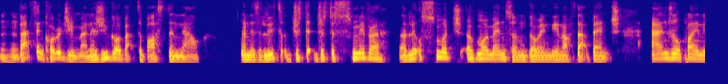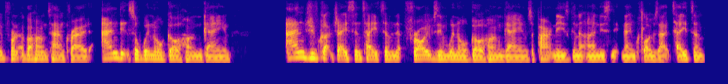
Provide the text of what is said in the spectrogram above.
mm-hmm. that's encouraging, man. As you go back to Boston now, and there's a little, just just a smither, a little smudge of momentum going in off that bench, and you're playing in front of a hometown crowd, and it's a win or go home game and you've got Jayson Tatum that thrives in win or go home games. Apparently, he's going to earn his nickname "Closeout Tatum."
